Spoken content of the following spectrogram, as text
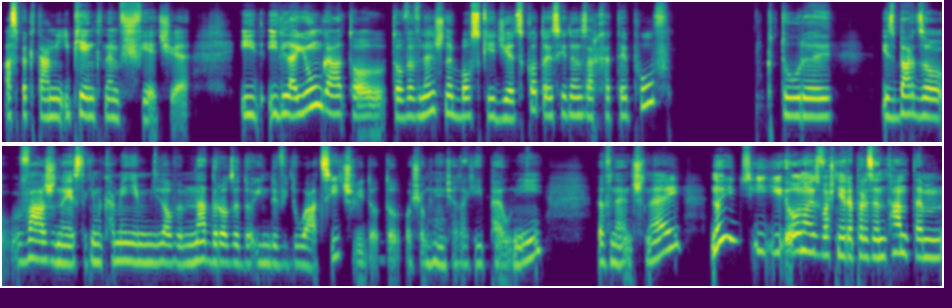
aspektami i pięknem w świecie. I, i dla Junga to, to wewnętrzne boskie dziecko to jest jeden z archetypów, który jest bardzo ważny, jest takim kamieniem milowym na drodze do indywiduacji, czyli do, do osiągnięcia takiej pełni wewnętrznej. No i, i ono jest właśnie reprezentantem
